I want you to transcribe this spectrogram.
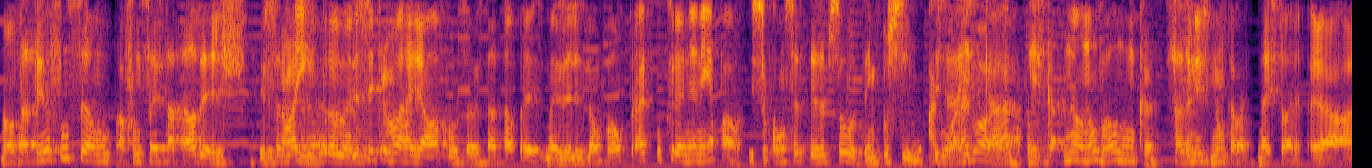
vão estar tendo função, a função estatal deles. Isso não vai Sim. ser um problema. Eles sempre vão arranjar uma função estatal para eles, mas eles não vão para Ucrânia nem a pau. Isso com certeza absoluta, é impossível. Isso é Agora, arriscar, agora. arriscar. Não, não vão nunca. Estados Unidos nunca vai, na história. A, a-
